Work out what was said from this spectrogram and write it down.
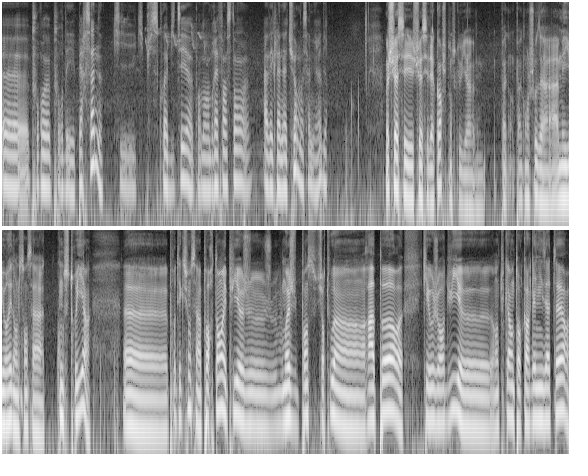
euh, pour, euh, pour des personnes qui, qui, puissent cohabiter euh, pendant un bref instant avec la nature, moi ça m'irait bien. Moi je suis assez, assez d'accord, je pense qu'il n'y a pas, pas grand chose à améliorer dans le sens à construire. Euh, protection, c'est important. Et puis, je, moi, je pense surtout à un rapport qui est aujourd'hui, euh, en tout cas en tant qu'organisateur,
